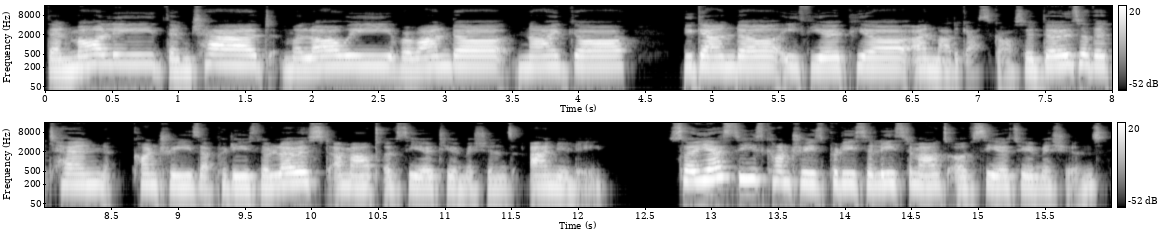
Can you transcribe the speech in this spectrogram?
then Mali, then Chad, Malawi, Rwanda, Niger, Uganda, Ethiopia, and Madagascar. So those are the 10 countries that produce the lowest amount of CO2 emissions annually. So yes, these countries produce the least amount of CO2 emissions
